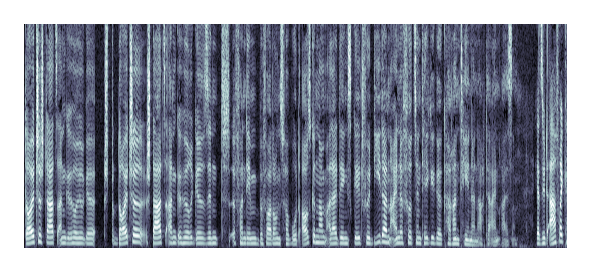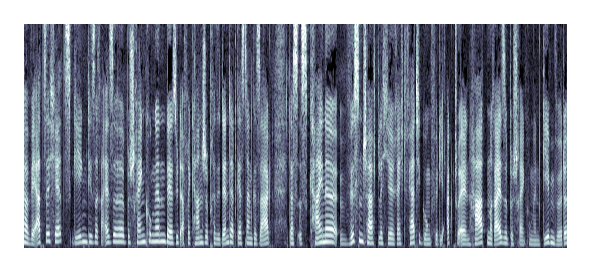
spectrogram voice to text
Deutsche Staatsangehörige, deutsche Staatsangehörige sind von dem Beförderungsverbot ausgenommen. Allerdings gilt für die dann eine 14-tägige Quarantäne nach der Einreise. Ja, Südafrika wehrt sich jetzt gegen diese Reisebeschränkungen. Der südafrikanische Präsident hat gestern gesagt, dass es keine wissenschaftliche Rechtfertigung für die aktuellen harten Reisebeschränkungen geben würde.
